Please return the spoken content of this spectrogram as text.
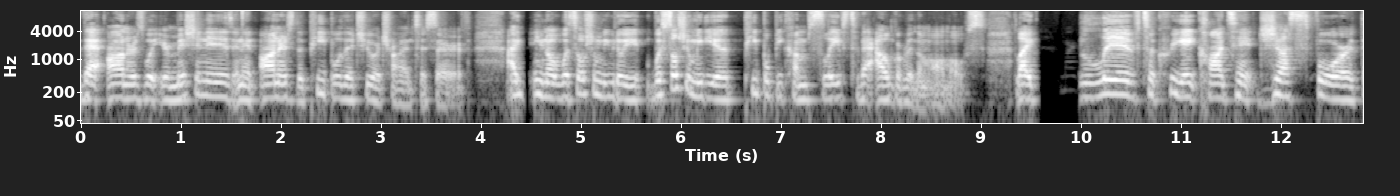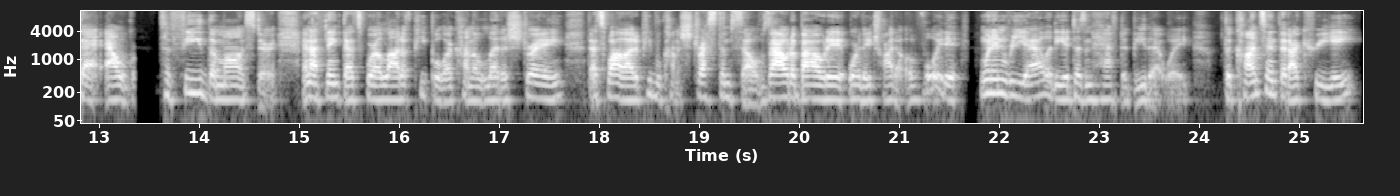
that honors what your mission is and it honors the people that you are trying to serve. I you know with social media with social media people become slaves to the algorithm almost. Like live to create content just for that algorithm to feed the monster. And I think that's where a lot of people are kind of led astray. That's why a lot of people kind of stress themselves out about it or they try to avoid it. When in reality, it doesn't have to be that way. The content that I create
